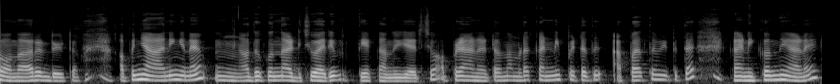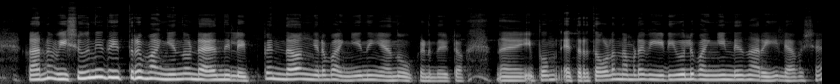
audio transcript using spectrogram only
തോന്നാറുണ്ട് കേട്ടോ. അപ്പോൾ ഞാനിങ്ങനെ അതൊക്കെ ഒന്ന് അടിച്ചു വാരി വൃത്തിയാക്കാമെന്ന് വിചാരിച്ചു. അപ്പോഴാണ് കേട്ടോ നമ്മുടെ കണ്ണിപ്പെട്ടത് അപ്പുറത്തെ വീട്ടിലത്തെ കണിക്കൊന്നയാണ്. കാരണം വിഷുവിന് ഇത് ഇത്ര ഭംഗിയൊന്നും ഉണ്ടായിരുന്നില്ല. ഇപ്പം എന്താ ഇങ്ങനെ ഭംഗിയെന്ന് ഞാൻ നോക്കണത് കേട്ടോ. ഇപ്പം എത്രത്തോളം നമ്മുടെ വീഡിയോയിൽ ഭംഗിയുണ്ടെന്ന് അറിയില്ല. പക്ഷേ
